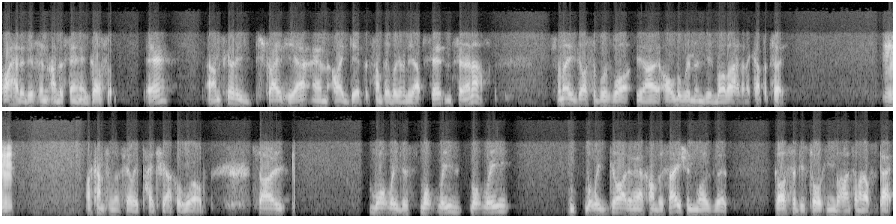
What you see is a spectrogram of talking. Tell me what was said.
I had a different understanding of gossip. Yeah, I'm just going to be straight here, and I get that some people are going to be upset, and fair enough. For me, gossip was what you know older women did while they're having a cup of tea. hmm I come from a fairly patriarchal world, so what we just what we what we what we got in our conversation was that gossip is talking behind someone else's back.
